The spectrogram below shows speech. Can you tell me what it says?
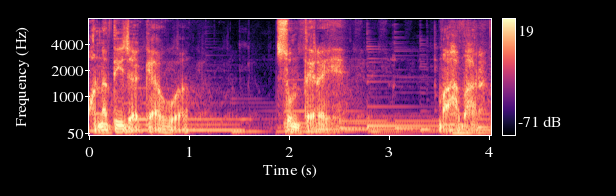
और नतीजा क्या हुआ? सुनते रहिए। महाभारत।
